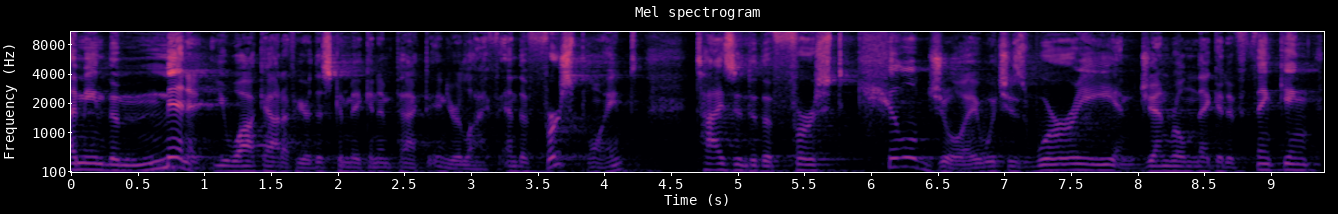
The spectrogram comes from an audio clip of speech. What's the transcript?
I mean, the minute you walk out of here, this can make an impact in your life. And the first point ties into the first killjoy, which is worry and general negative thinking.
